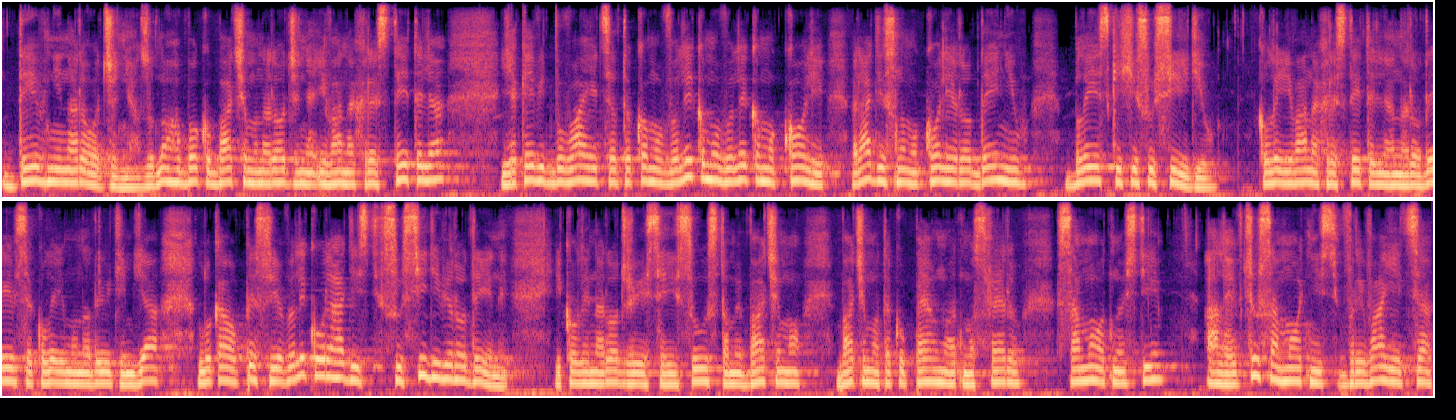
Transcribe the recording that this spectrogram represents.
дивні народження. З одного боку, бачимо народження Івана Хрестителя, яке відбувається в такому великому, великому колі, радісному колі родинів, близьких і сусідів. Коли Івана Хрестителя народився, коли йому надають ім'я, Лука описує велику радість сусідів і родини. І коли народжується Ісус, то ми бачимо, бачимо таку певну атмосферу самотності, але в цю самотність вривається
